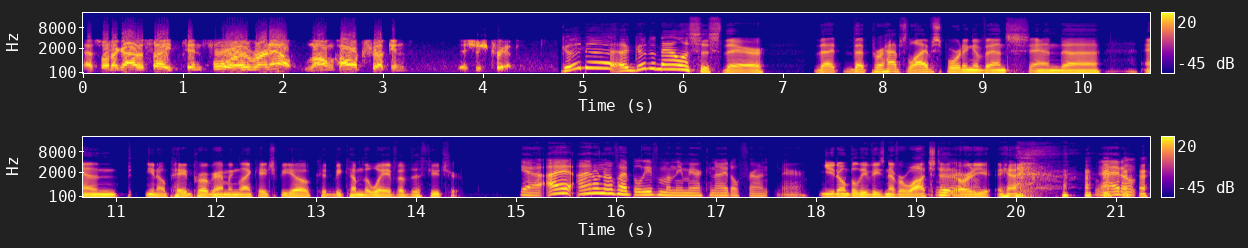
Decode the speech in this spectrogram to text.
that's what I got to say. 10 4 over and out. Long haul trucking. This is Trip. Good, uh, good analysis there. That that perhaps live sporting events and uh, and you know paid programming like HBO could become the wave of the future. Yeah, I, I don't know if I believe him on the American Idol front there. You don't believe he's never watched it, or do you? Yeah. I don't.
